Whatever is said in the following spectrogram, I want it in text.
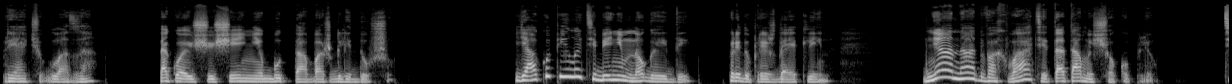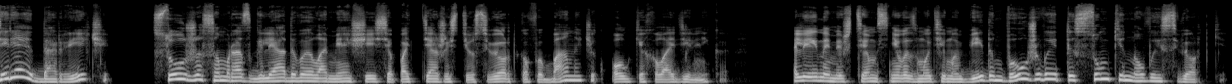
прячу глаза. Такое ощущение, будто обожгли душу. «Я купила тебе немного еды», — предупреждает Лина. «Дня на два хватит, а там еще куплю». Теряют дар речи, с ужасом разглядывая ломящиеся под тяжестью свертков и баночек полки холодильника. Лина меж тем с невозмутимым видом выуживает из сумки новые свертки.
